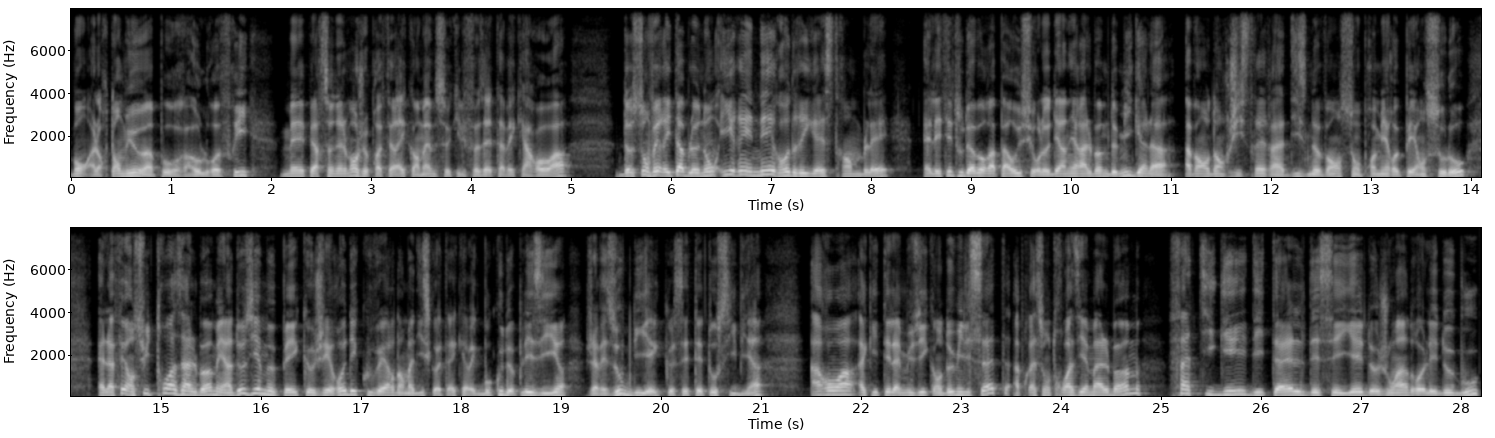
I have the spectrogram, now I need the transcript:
Bon, alors tant mieux hein, pour Raoul Refri, mais personnellement je préférais quand même ce qu'il faisait avec Aroa. De son véritable nom, Irénée Rodriguez Tremblay, elle était tout d'abord apparue sur le dernier album de Migala, avant d'enregistrer à 19 ans son premier EP en solo. Elle a fait ensuite trois albums et un deuxième EP que j'ai redécouvert dans ma discothèque avec beaucoup de plaisir. J'avais oublié que c'était aussi bien. Aroa a quitté la musique en 2007 après son troisième album, fatiguée, dit-elle, d'essayer de joindre les deux bouts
